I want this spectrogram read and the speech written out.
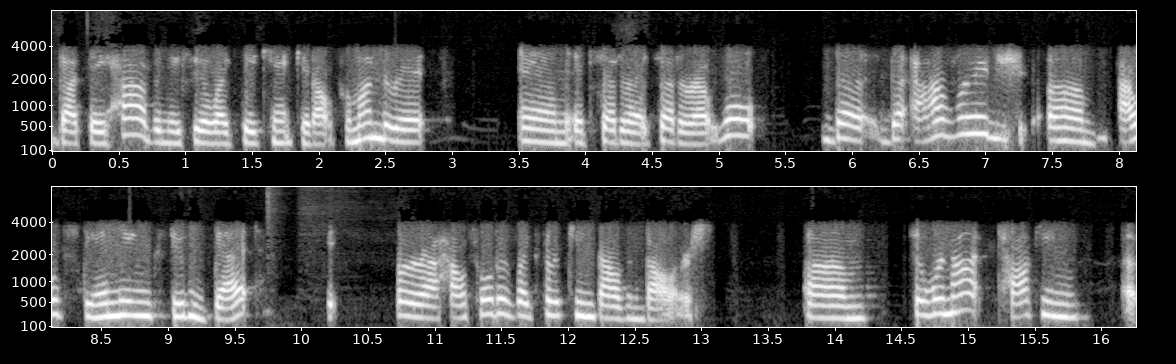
that they have and they feel like they can't get out from under it and et cetera, et cetera. Well, the, the average, um, outstanding student debt for a household is like $13,000. Um, so we're not talking uh,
